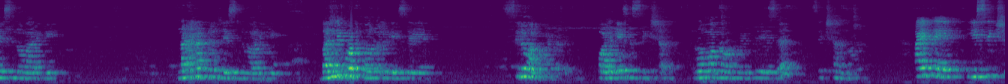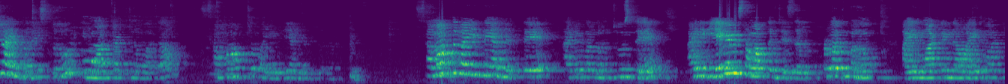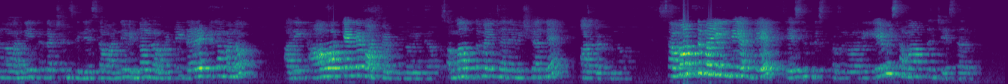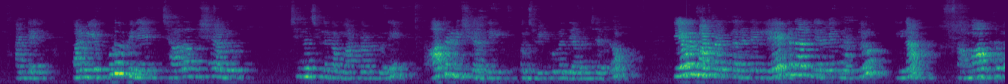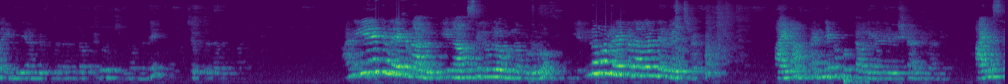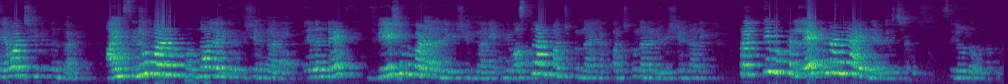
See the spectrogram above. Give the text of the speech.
చేసిన వారికి నరహత్యలు చేసిన వారికి బందిపోట తోకలు వేసే సిలువ అనమాట వాళ్ళకి వేసే శిక్ష. రోమా గవర్నమెంట్ వేసే శిక్ష అనమాట అయితే ఈ శిక్ష ఆయన భరిస్తూ ఈ మాట్లాడుతున్న మాట సమాప్తమైంది అని చెప్తున్నారు. సమాప్తమైంది అని చెప్తే ఆయన మనం చూస్తే ఆయన ఏమేమి సమాప్తం చేశారు? ఇప్పటివరకు మనం ఐదు మాటలు విన్నాం ఐదు మాటల్లో అన్ని ఇంట్రడక్షన్స్ వినేసాం అన్ని విన్నాం కాబట్టి డైరెక్ట్గా మనం అది ఆ వాక్యాన్నే మాట్లాడుతున్నాం ఇంకా సమాప్తమైంది అనే విషయాన్నే మాట్లాడుతున్నాం సమాప్తమైంది అంటే యేసుక్రీస్తు వారు ఏమి సమాప్తం చేశారు? అంటే మనం ఎప్పుడూ వినే చాలా విషయాలు చిన్న చిన్నగా మాట్లాడుకొని ఆఖరి విషయాన్ని కొంచెం ఎక్కువగా ధ్యానం చేద్దాం. ఏమని మాట్లాడుతున్నారంటే లేఖనాలు నెరవేరినట్లు ఈయన సమాప్తమైంది అని చెప్తున్నారు. తప్పి చెప్తున్నారు అనమాట అనేక లేఖనాలు ఈయన సిలువలో ఉన్నప్పుడు ఎన్నో లేఖనాలను నెరవేర్చాడు. ఆయన కన్యక పుట్టాలి అనే విషయాన్ని కానీ ఆయన సేవా జీవితం కానీ ఆయన సిలువ మరణం పొందాలనే విషయం కానీ లేదంటే ద్వేషింపబడాలనే పడాలనే విషయం కానీ ఆయన వస్త్రాలు పంచుకున్నాయన పంచుకున్నారనే విషయం కానీ ప్రతి ఒక్క లేఖనాన్ని జీవంలో ఉన్నప్పుడు.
